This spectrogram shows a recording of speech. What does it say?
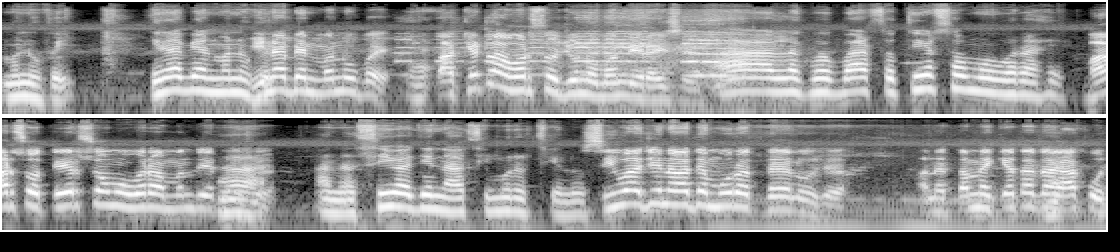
મનુભાઈ. હીરાબેન મનુ હિનાબેન મનુભાઈ. આ કેટલા વર્ષો જૂનું મંદિર છે? આ લગભગ બારસો તેરસો માં વરા છે. બારસો તેરસો મુ વરા મંદિરનું છે. અને શિવાજી ના હાથી મુહૂર્ત થયેલું શિવાજી શિવાજીના હાથે મુહૂર્ત થયેલું છે. અને તમે કેતા હતા આખું આખું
